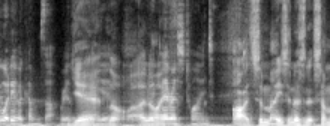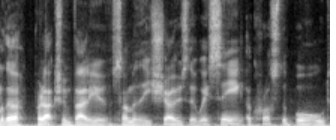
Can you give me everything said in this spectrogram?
whatever comes up, really. Yeah. No, I and I they're intertwined. Oh, it's amazing, isn't it? Some of the production value of some of these shows that we're seeing across the board,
